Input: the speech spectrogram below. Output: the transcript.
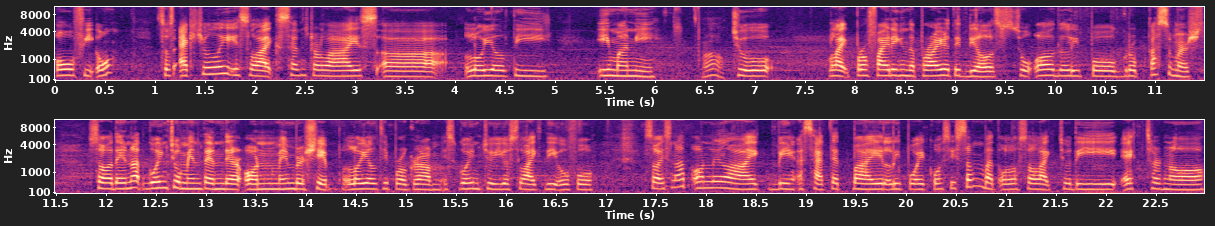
OVO. So actually it's like centralized uh, loyalty e-money oh. to like providing the priority deals to all the Lippo group customers. So they're not going to maintain their own membership loyalty program. It's going to use like the OVO so it's not only like being accepted by Lippo ecosystem, but also like to the external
